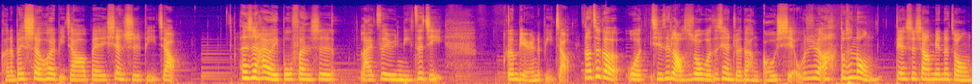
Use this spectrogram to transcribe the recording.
可能被社会比较，被现实比较，但是还有一部分是来自于你自己跟别人的比较。那这个我其实老实说，我之前觉得很狗血，我就觉得啊，都是那种。电视上面那种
